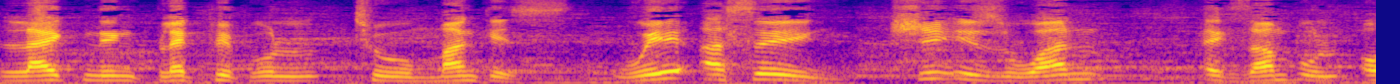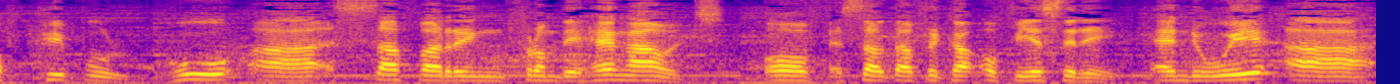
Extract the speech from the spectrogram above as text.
likening black people to monkeys. We are saying she is one example of people who are suffering from the hangout of South Africa of yesterday. And we are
